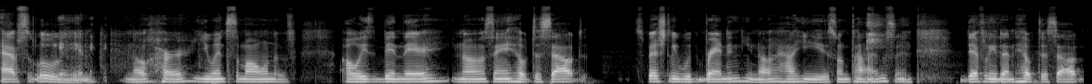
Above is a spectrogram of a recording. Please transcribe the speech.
Absolutely. And, you know, her, you and Simone have always been there, you know what I'm saying, helped us out, especially with Brandon, you know, how he is sometimes, and definitely done helped us out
